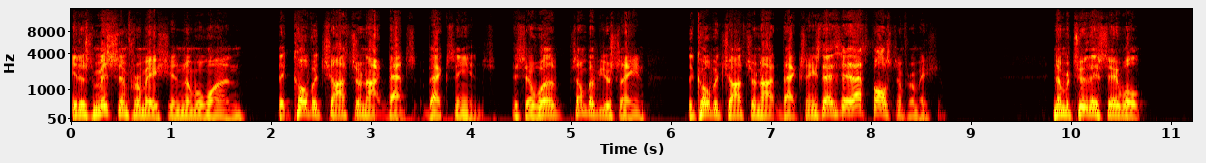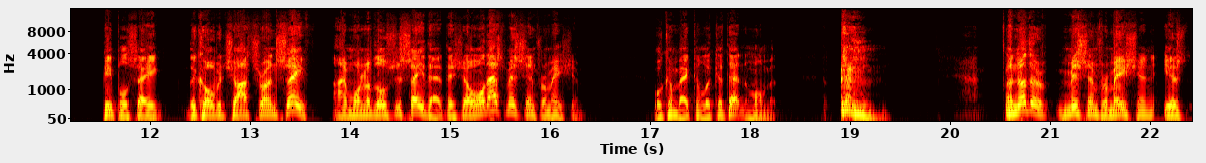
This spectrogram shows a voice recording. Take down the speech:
it is misinformation, number one, that COVID shots are not vaccines. They say, well, some of you are saying the COVID shots are not vaccines. They say that's false information. Number two, they say, well, people say the COVID shots are unsafe. I'm one of those who say that. They say, well, that's misinformation. We'll come back and look at that in a moment. Another misinformation is,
